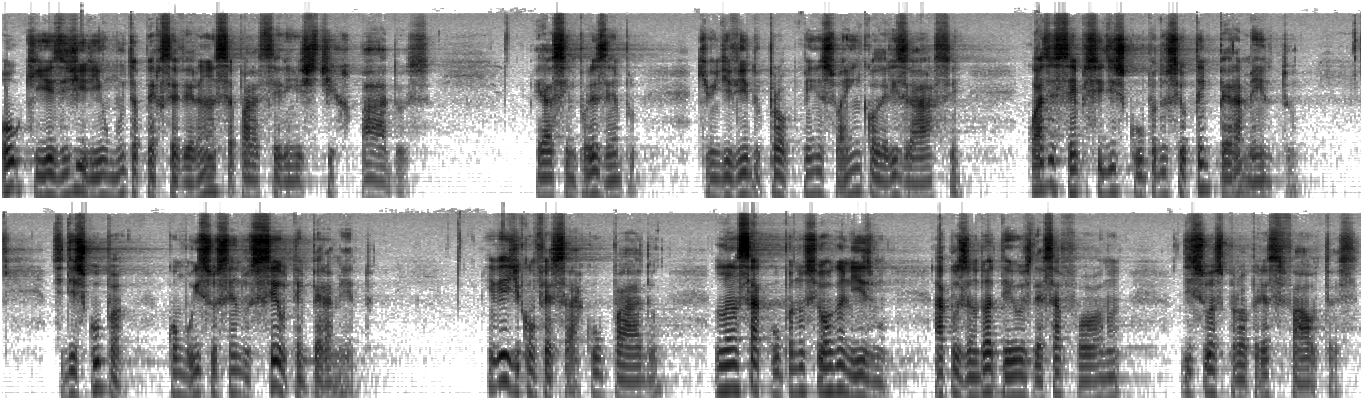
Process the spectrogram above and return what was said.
ou que exigiriam muita perseverança para serem extirpados. É assim, por exemplo, que o indivíduo propenso a encolerizar-se quase sempre se desculpa do seu temperamento. Se desculpa como isso sendo seu temperamento. Em vez de confessar culpado, lança a culpa no seu organismo, acusando a Deus dessa forma de suas próprias faltas.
